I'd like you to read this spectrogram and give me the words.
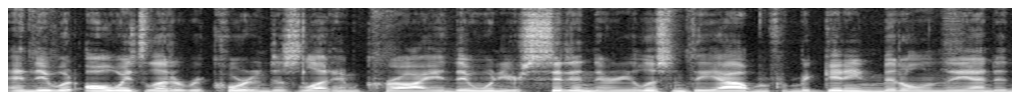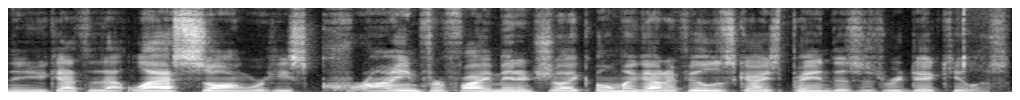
and they would always let it record and just let him cry. And then when you're sitting there, and you listen to the album from beginning, middle, and the end, and then you got to that last song where he's crying for five minutes. You're like, oh my god, I feel this guy's pain. This is ridiculous.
